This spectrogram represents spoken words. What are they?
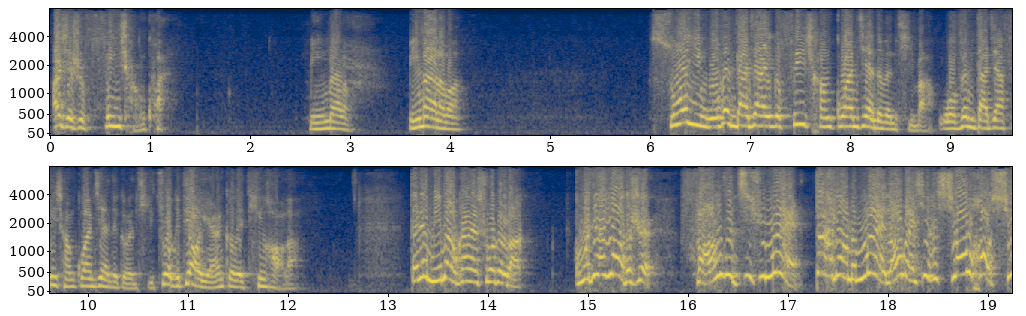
而且是非常快，明白了吗？明白了吗？所以我问大家一个非常关键的问题吧，我问大家非常关键的一个问题，做个调研，各位听好了，大家明白我刚才说的了？国家要的是房子继续卖，大量的卖，老百姓还消耗消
